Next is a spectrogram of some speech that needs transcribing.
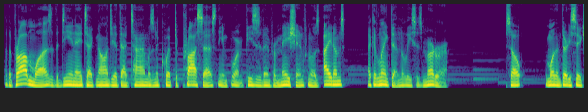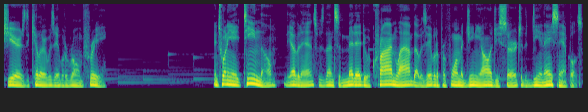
But the problem was that the DNA technology at that time wasn't equipped to process the important pieces of information from those items that could link them to Lisa's murderer. So, for more than 36 years, the killer was able to roam free. In 2018, though, the evidence was then submitted to a crime lab that was able to perform a genealogy search of the DNA samples.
